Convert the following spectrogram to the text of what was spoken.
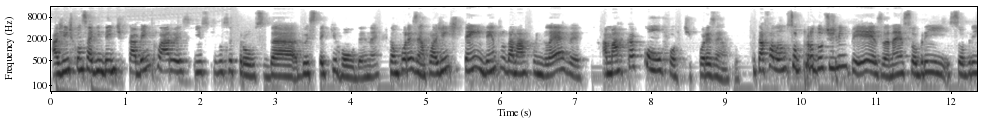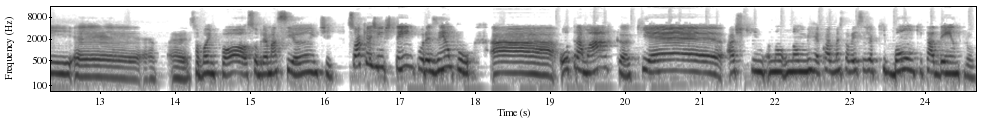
a gente consegue identificar bem claro isso que você trouxe da, do stakeholder, né? Então, por exemplo, a gente tem dentro da marca Unilever a marca Comfort, por exemplo, que está falando sobre produtos de limpeza, né? Sobre, sobre é, é, sabão em pó, sobre amaciante. Só que a gente tem, por exemplo, a outra marca que é, acho que não, não me recordo, mas talvez seja Que Bom que está dentro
